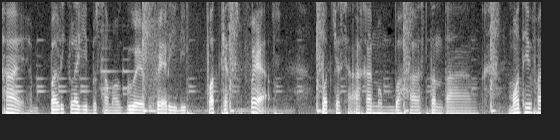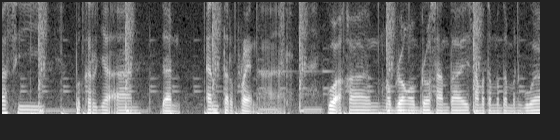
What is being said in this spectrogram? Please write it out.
Hai, balik lagi bersama gue Ferry di Podcast Fair. Podcast yang akan membahas tentang motivasi, pekerjaan, dan entrepreneur. Gue akan ngobrol-ngobrol santai sama teman-teman gue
